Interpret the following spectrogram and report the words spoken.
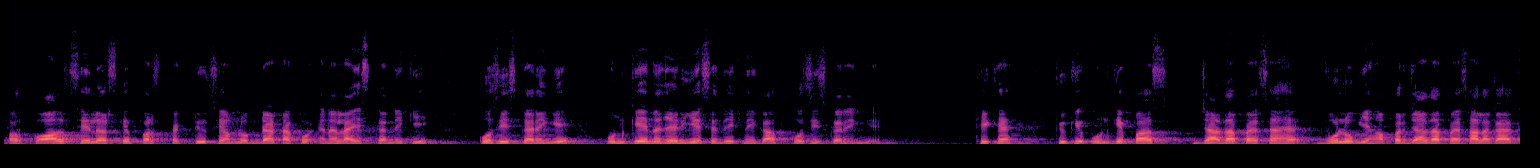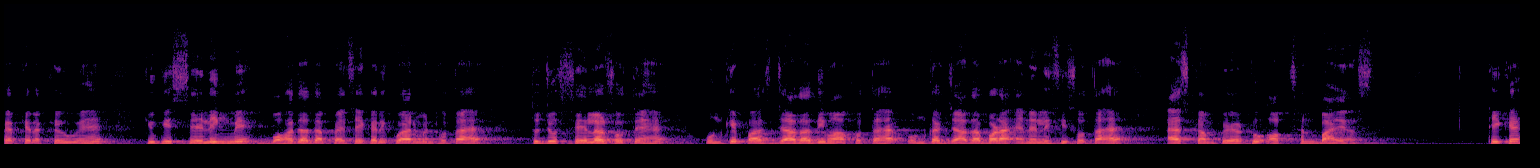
और कॉल सेलर्स के पर्सपेक्टिव से हम लोग डाटा को एनालाइज करने की कोशिश करेंगे, उनके नज़रिए से देखने का कोशिश करेंगे। ठीक है? क्योंकि उनके पास ज़्यादा पैसा है, वो लोग यहाँ पर ज़्यादा पैसा लगा करके रखे हुए हैं, क्योंकि सेलिंग में बहुत ज़्यादा पैसे का रिक्वायरमेंट होता है। तो जो सेलर्स होते हैं उनके पास ज़्यादा दिमाग होता है, उनका ज़्यादा बड़ा एनालिसिस होता है as compare to option buyers ठीक है?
